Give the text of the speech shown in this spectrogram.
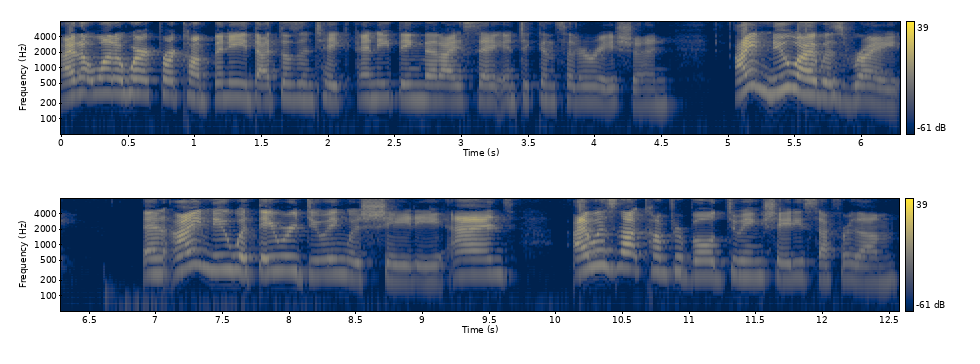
I don't want to work for a company that doesn't take anything that I say into consideration. I knew I was right, and I knew what they were doing was shady, and I was not comfortable doing shady stuff for them.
